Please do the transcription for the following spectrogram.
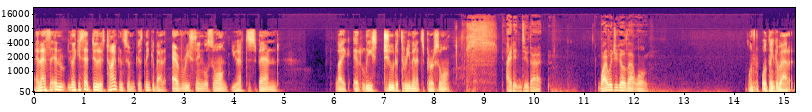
and that's and like you said, dude, it's time consuming because think about it. Every single song you have to spend like at least two to three minutes per song. I didn't do that. Why would you go that long? Well, well, think about it.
